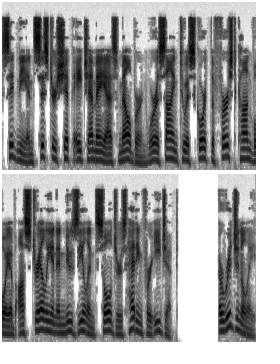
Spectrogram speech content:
Sydney and sister ship HMAS Melbourne were assigned to escort the first convoy of Australian and New Zealand soldiers heading for Egypt. Originally,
